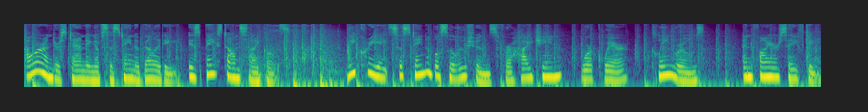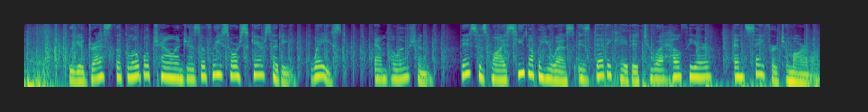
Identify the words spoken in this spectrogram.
Our understanding of sustainability is based on cycles. We create sustainable solutions for hygiene, workwear, clean rooms, and fire safety. We address the global challenges of resource scarcity, waste, and pollution. This is why CWS is dedicated to a healthier and safer tomorrow.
